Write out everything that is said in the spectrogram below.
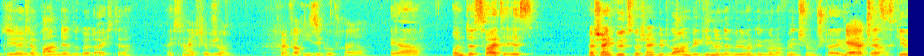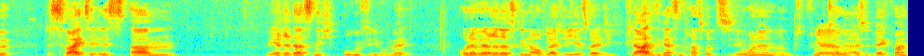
ist. Ja, ich glaube, Bahnen wären sogar leichter. So Ja, ich glaube schon. Einfach risikofreier. Ja. Und das zweite ist, wahrscheinlich würde es wahrscheinlich mit Waren beginnen und dann würde man irgendwann auf Menschen umsteigen, Ja, ja, wenn klar. es das gäbe. Das zweite ist, ähm, wäre das nicht gut für die Umwelt? Oder wäre das genau gleich wie jetzt? Weil klar, diese ganzen Transportationen und Flugzeuge Ja, ja. und alles wird wegfallen,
